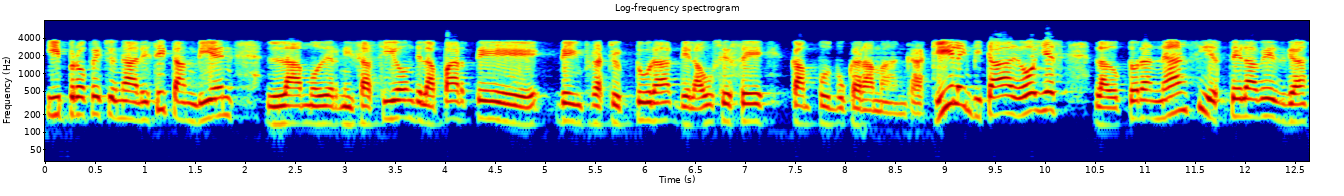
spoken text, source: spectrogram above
y profesionales y también la modernización de la parte de infraestructura de la UCC Campus Bucaramanga. Aquí la invitada de hoy es la doctora Nancy Estela Vesga,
